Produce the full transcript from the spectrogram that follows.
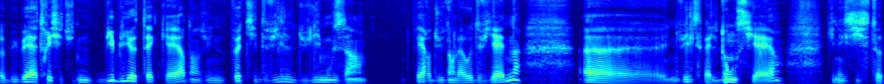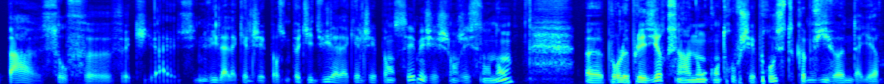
Béatrice est une bibliothécaire dans une petite ville du Limousin perdu dans la Haute-Vienne, euh, une ville qui s'appelle Doncières, qui n'existe pas, sauf euh, qui c'est une ville à laquelle j'ai pensé, une petite ville à laquelle j'ai pensé, mais j'ai changé son nom euh, pour le plaisir que c'est un nom qu'on trouve chez Proust, comme Vivonne d'ailleurs,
